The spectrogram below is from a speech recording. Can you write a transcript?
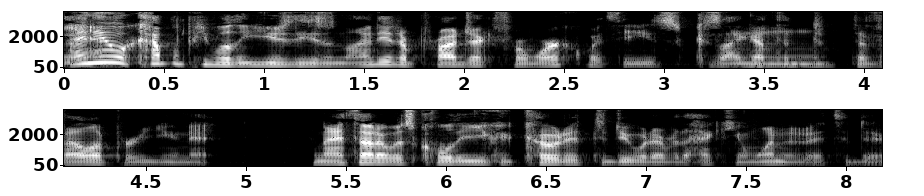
I knew a couple people that use these, and I did a project for work with these because I got the Mm. d- developer unit, and I thought it was cool that you could code it to do whatever the heck you wanted it to do.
